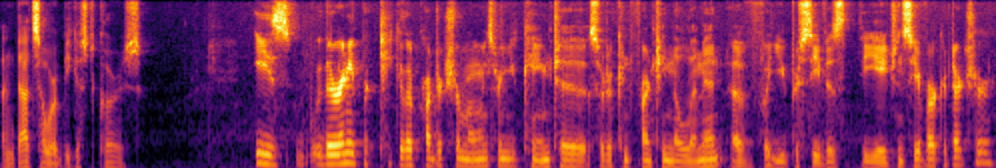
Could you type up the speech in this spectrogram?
And that's our biggest curse. Is were there any particular projects or moments when you came to sort of confronting the limit of what you perceive as the agency of architecture?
